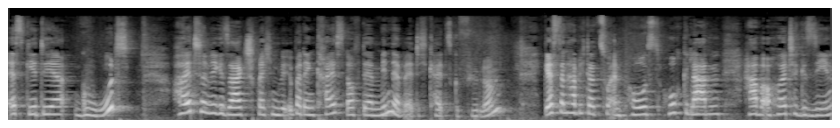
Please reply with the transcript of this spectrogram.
es geht dir gut. Heute, wie gesagt, sprechen wir über den Kreislauf der Minderwertigkeitsgefühle. Gestern habe ich dazu einen Post hochgeladen, habe auch heute gesehen,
